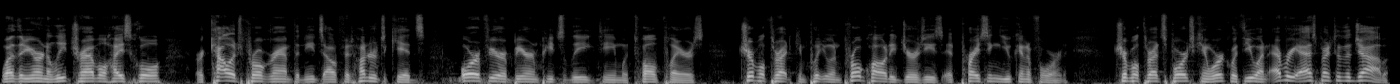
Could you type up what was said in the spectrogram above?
Whether you're an elite travel, high school, or college program that needs to outfit hundreds of kids, or if you're a beer and pizza league team with 12 players, Triple Threat can put you in pro quality jerseys at pricing you can afford. Triple Threat Sports can work with you on every aspect of the job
